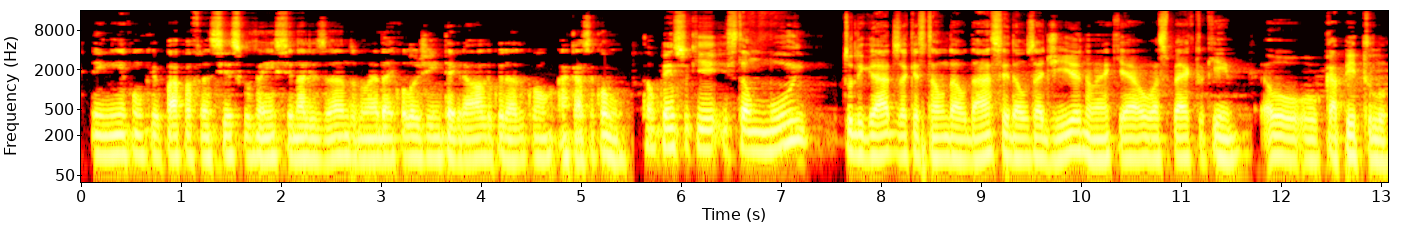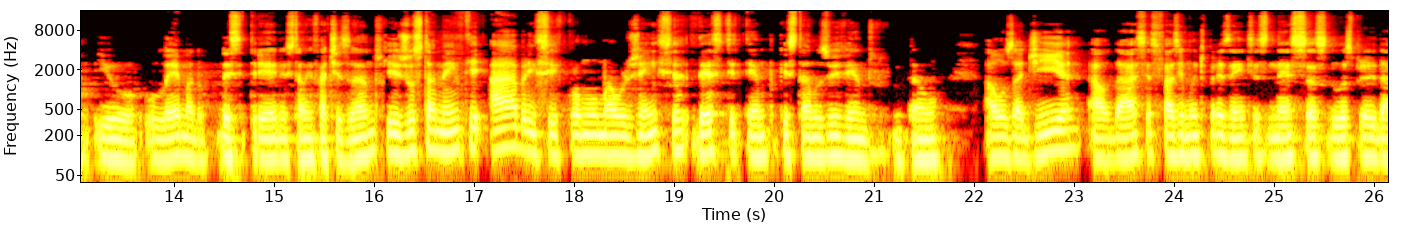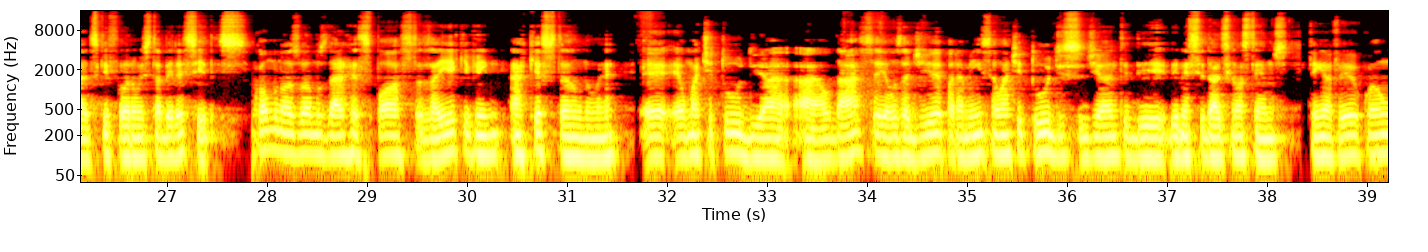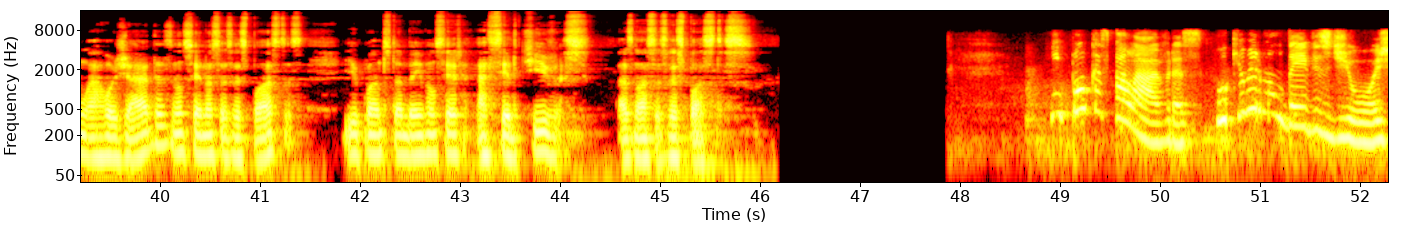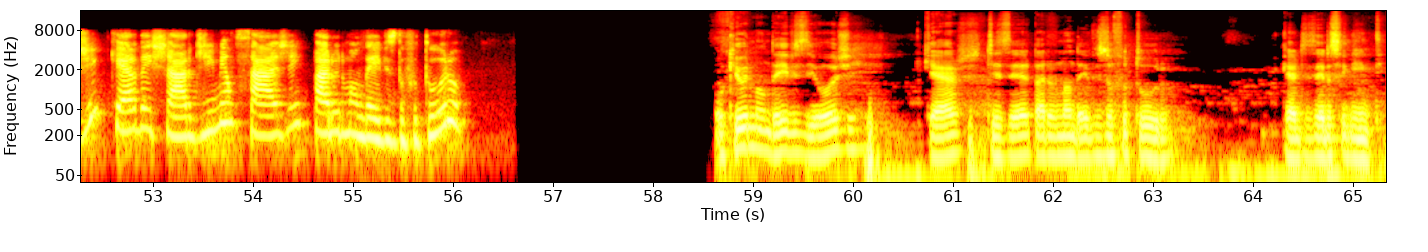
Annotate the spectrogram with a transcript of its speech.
em linha com o que o Papa Francisco vem sinalizando, não é, da ecologia integral e cuidado com a casa comum. Então penso que estão muito ligados à questão da audácia e da ousadia, não é, que é o aspecto que o, o, capítulo e o, o lema do, desse triênio estão enfatizando, que justamente abrem-se como uma urgência deste tempo que estamos vivendo. Então, a ousadia, a audácia se fazem muito presentes nessas duas prioridades que foram estabelecidas. Como nós vamos dar respostas? Aí é que vem a questão, não é? É, é uma atitude, a, a, audácia e a ousadia, para mim, são atitudes diante de, de necessidades que nós temos. Tem a ver com arrojadas vão ser nossas respostas e o quanto também vão ser assertivas as nossas respostas. Em poucas palavras, o que o irmão Davis de hoje quer deixar de mensagem para o irmão Davis do futuro? O que o irmão Davis de hoje quer dizer para o irmão Davis do futuro? Quer dizer o seguinte:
